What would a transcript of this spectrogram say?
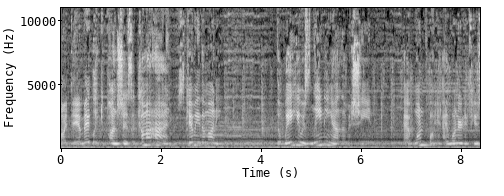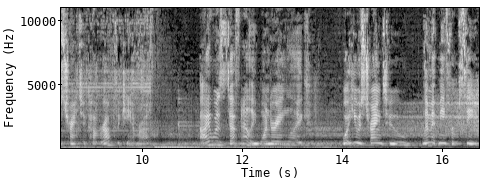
On, damn it. Like punched it, said, "Come on, just give me the money." The way he was leaning on the machine, at one point, I wondered if he was trying to cover up the camera. I was definitely wondering, like, what he was trying to limit me from seeing.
